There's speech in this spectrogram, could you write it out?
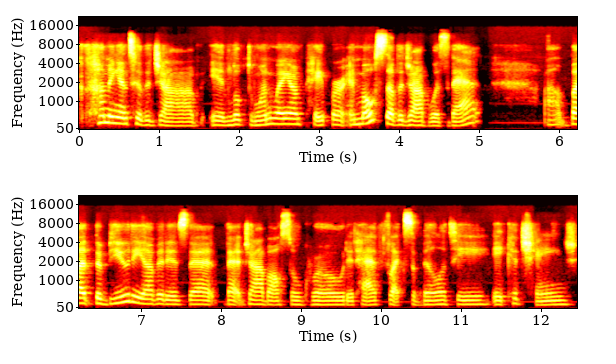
coming into the job, it looked one way on paper, and most of the job was that. Uh, but the beauty of it is that that job also growed. It had flexibility. It could change,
